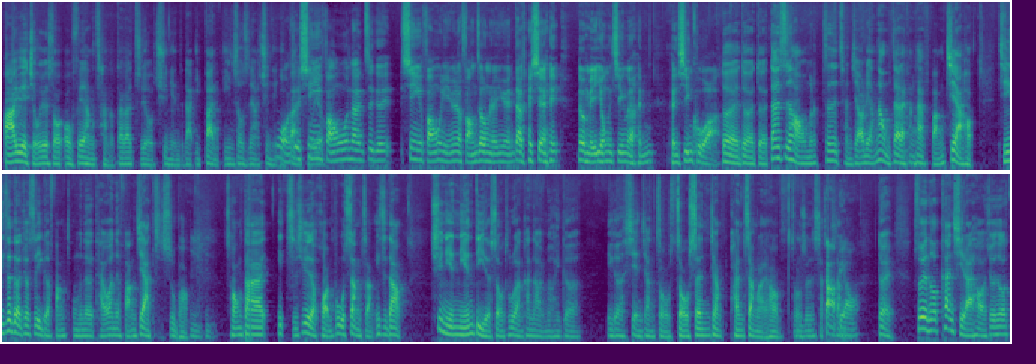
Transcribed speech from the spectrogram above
八月九月的时候，哦，非常惨了，大概只有去年的大概一半营收，剩下去年一半。哇，这信义房屋，那这个信义房屋里面的房仲人员 大概现在都没佣金了，很很辛苦啊。对对对，但是哈，我们这是成交量，那我们再来看看房价哈，其实这个就是一个房我们的台湾的房价指数哈，从大概一持续的缓步上涨，一直到去年年底的时候，突然看到有没有一个一个线这样走走升，这样攀上来哈，走升上大飙。对，所以呢，看起来哈，就是说。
